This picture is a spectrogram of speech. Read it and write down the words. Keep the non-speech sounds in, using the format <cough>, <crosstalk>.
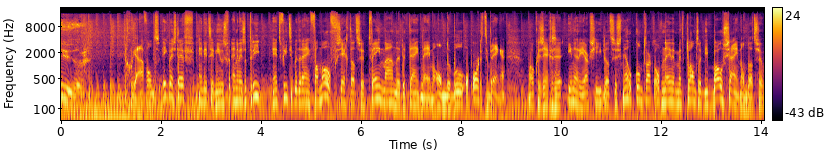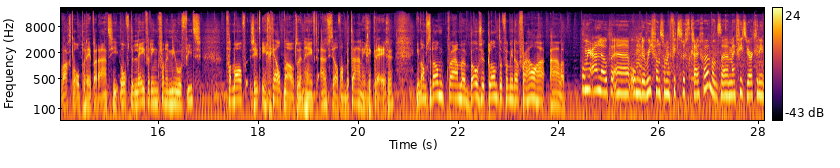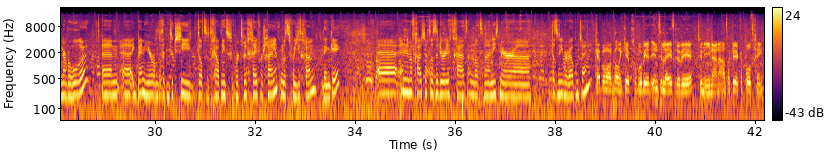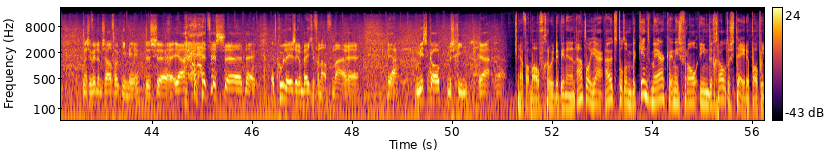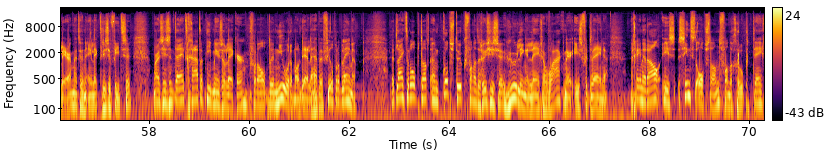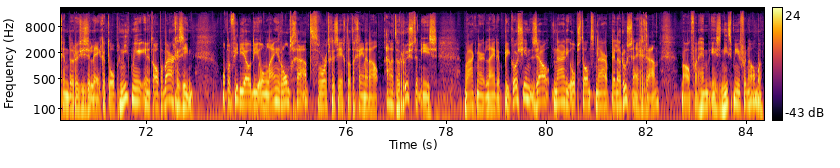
uur. Goedenavond, ik ben Stef en dit is het nieuws van NWS op 3. Het fietsenbedrijf Van Moof zegt dat ze twee maanden de tijd nemen om de boel op orde te brengen. Ook zeggen ze in een reactie dat ze snel contact opnemen met klanten die boos zijn... omdat ze wachten op reparatie of de levering van een nieuwe fiets. Van Moof zit in geldnoten en heeft uitstel van betaling gekregen. In Amsterdam kwamen boze klanten vanmiddag verhaal halen. Kom hier aanlopen uh, om de refund van mijn fiets terug te krijgen. Want uh, mijn fiets werkte niet naar behoren. En uh, ik ben hier omdat ik natuurlijk zie dat het geld niet wordt teruggegeven waarschijnlijk. Omdat ze failliet gaan, denk ik. en de mevrouw zegt dat de deur dicht gaat en dat we, niet meer, dat we niet meer welkom zijn. Ik heb hem ook al een keer geprobeerd in te leveren weer. Toen hij na een aantal keer kapot ging. Maar ze willen hem zelf ook niet meer. Dus ja, <laughs> het is... nee, het koele is er een beetje vanaf. Maar ja, miskoop misschien. Ja. Ja, Van Moof groeide binnen een aantal jaar uit tot een bekend merk... en is vooral in de grote steden populair met hun elektrische fietsen. Maar sinds een tijd gaat het niet meer zo lekker. Vooral de nieuwere modellen hebben veel problemen. Het lijkt erop dat een kopstuk van het Russische huurlingenleger Wagner is verdwenen. Een generaal is sinds de opstand van de groep tegen de Russische legertop... niet meer in het openbaar gezien. Op een video die online rondgaat wordt gezegd dat de generaal aan het rusten is. Wagner-leider Prigozhin zou na die opstand naar Belarus zijn gegaan. Maar ook van hem is niets meer vernomen.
